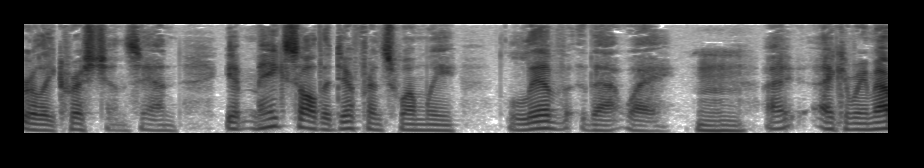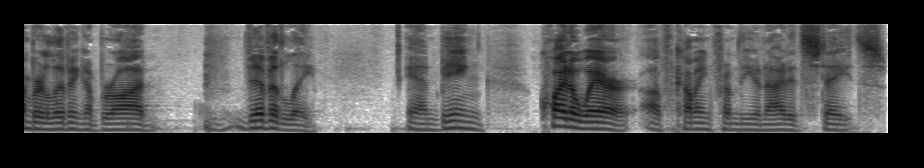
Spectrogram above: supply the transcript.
early Christians. And it makes all the difference when we live that way. I, I can remember living abroad vividly and being quite aware of coming from the United States.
